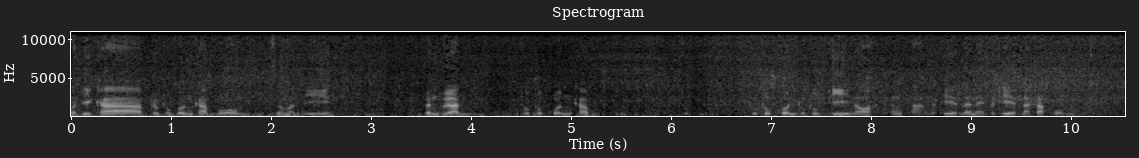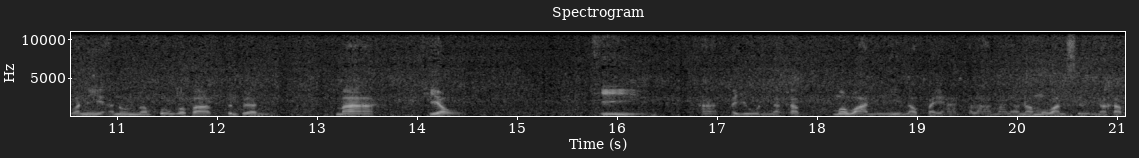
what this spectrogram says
วัสดีครับทุกๆคนครับผม สวัสดีเพื่อนๆทุกๆคนครับทุกทุกๆคนทุกๆที่เนาะทั้งต่างประเทศและในประเทศนะครับ ผม วันนี้อนุนน้ำผงก็พาเพื่อนๆมาเที่ยว ที่หาดพยูนนะครับ เมื่อวานนี้เราไปหาดปลามาแล้วเนาะเมื่อวันซืนนะครับ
